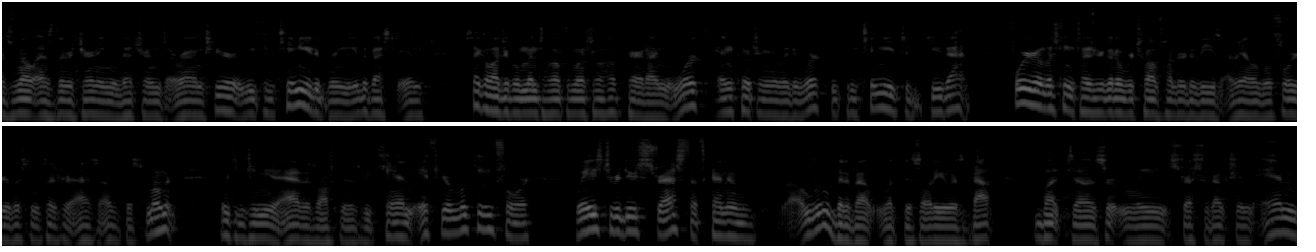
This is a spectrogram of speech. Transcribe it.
as well as the returning veterans around here. We continue to bring you the best in psychological, mental health, emotional health paradigm work and coaching related work. We continue to do that for your listening pleasure. We've got over 1,200 of these available for your listening pleasure as of this moment. We continue to add as often as we can. If you're looking for ways to reduce stress. That's kind of a little bit about what this audio is about, but uh, certainly stress reduction and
